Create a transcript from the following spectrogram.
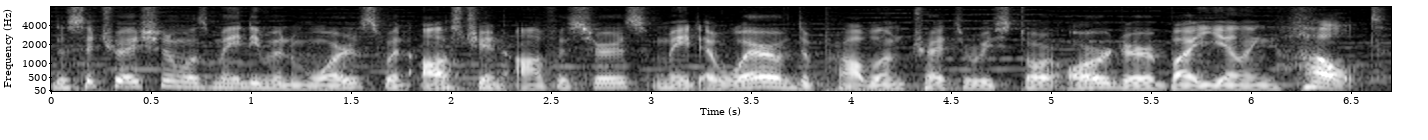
The situation was made even worse when Austrian officers, made aware of the problem, tried to restore order by yelling Halt!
